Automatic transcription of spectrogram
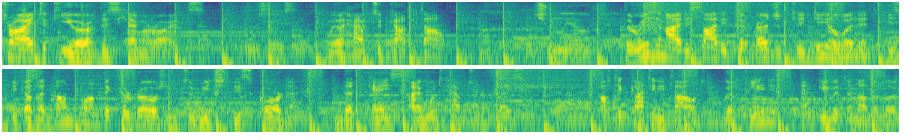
try to cure these hemorrhoids. We'll have to cut it out. The reason I decided to urgently deal with it is because I don't want the corrosion to reach this corner. In that case, I would have to replace it. After cutting it out, we'll clean it and give it another look.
